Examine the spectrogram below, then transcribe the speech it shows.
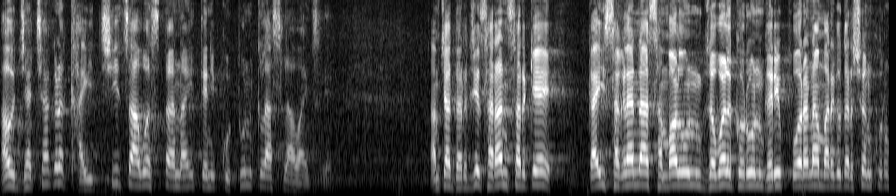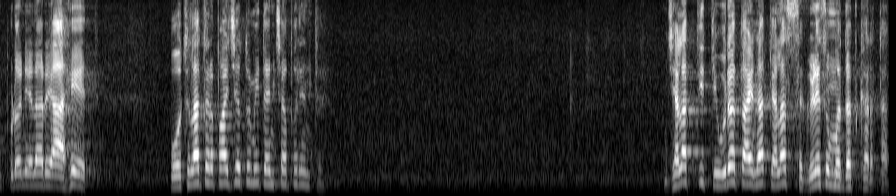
अहो ज्याच्याकडं खायचीच अवस्था नाही त्यांनी कुठून क्लास लावायचे? आमच्या दर्जी सरांसारखे काही सगळ्यांना सांभाळून जवळ करून गरीब पोरांना मार्गदर्शन करून पुढे नेणारे आहेत. पोचला तर पाहिजे तुम्ही त्यांच्यापर्यंत. ज्याला ती तीव्रता आहे ना त्याला सगळेच मदत करतात.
